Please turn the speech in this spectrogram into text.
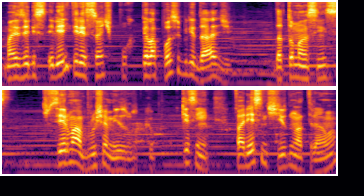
mas ele, ele é interessante por, pela possibilidade da Thomasin ser uma bruxa mesmo. Porque assim, faria sentido na trama.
